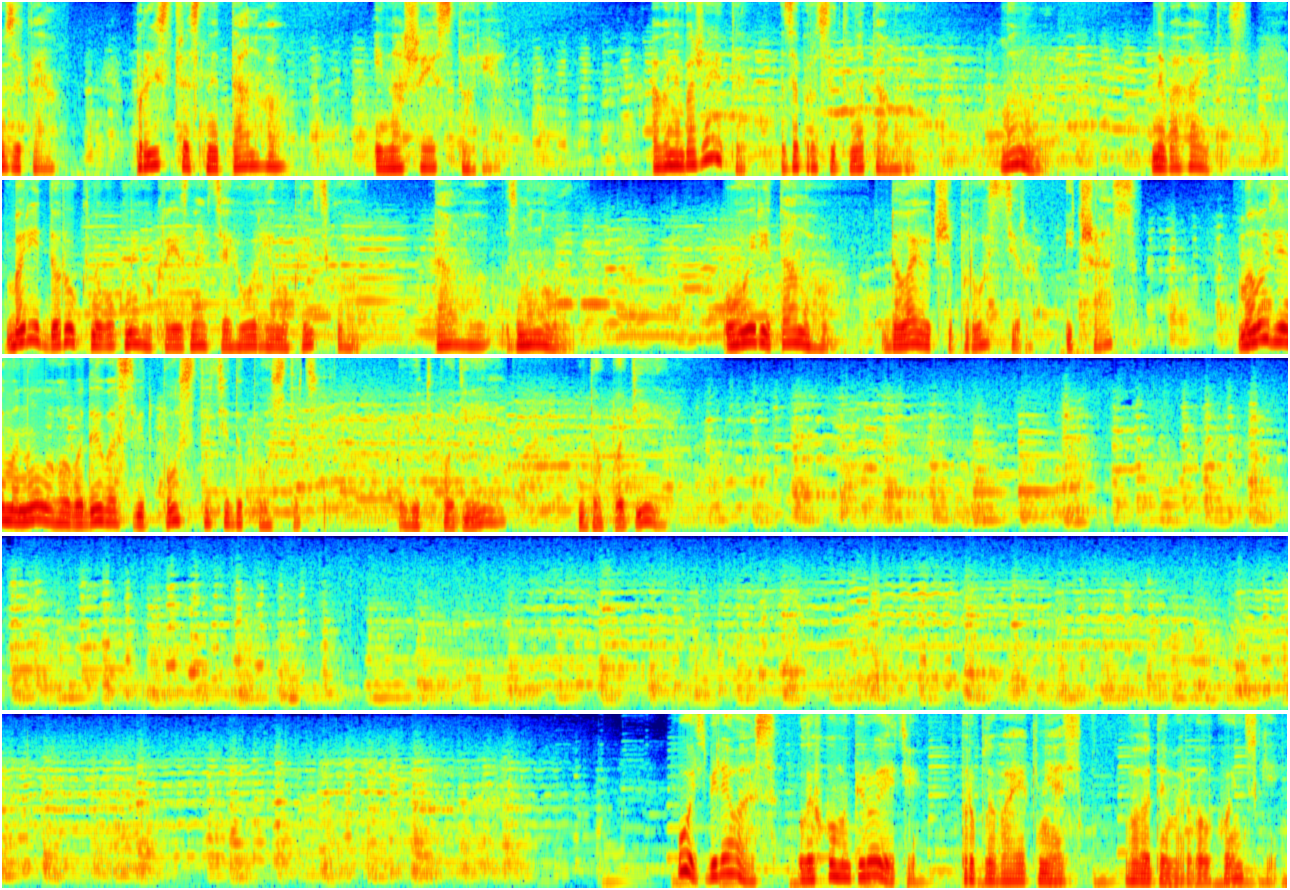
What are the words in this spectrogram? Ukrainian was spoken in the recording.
музика, пристрасне танго і наша історія. А ви не бажаєте запросити на танго? Минуле. Не вагайтесь, беріть до рук нову книгу краєзнавця Георгія Мокрицького Танго з минулим. У вирі танго, долаючи простір і час, мелодія минулого веде вас від постаті до постаті, від події до події. Ось біля вас, легкому піруеті, пропливає князь Володимир Волконський,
